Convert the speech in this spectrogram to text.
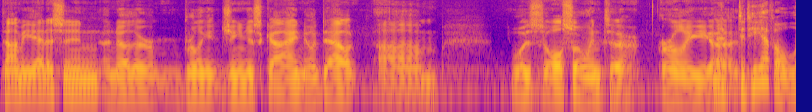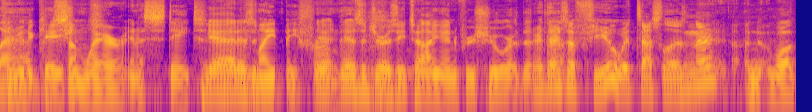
Tommy Edison, another brilliant genius guy, no doubt, um, was also into early. Now, Uh, Did he have a lab communications. somewhere in a state yeah, that we a, might be yeah, from? there's a Jersey tie-in for sure. That There- There's uh, a few with Tesla, isn't there? Uh, well,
